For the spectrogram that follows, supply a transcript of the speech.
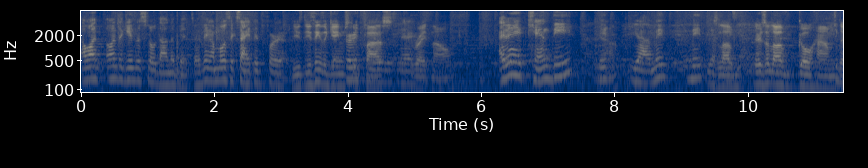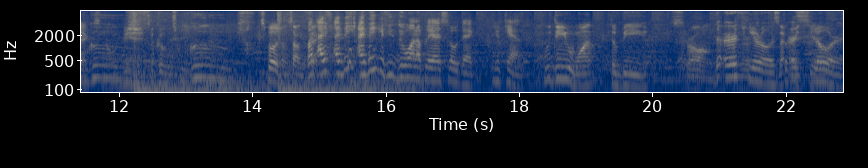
I want I want the game to slow down a bit. So I think I'm most excited for. Do you, do you think the game's too fast right now? I think it can be. May- Yeah, maybe. maybe yeah, There's love. maybe. There's a lot of go ham decks. Goo. No? Explosion sound But I, effects. I think I think if you do want to play a slow deck, you can. Who do you want to be strong? The Earth Heroes, The because Earth Heroes. slower.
